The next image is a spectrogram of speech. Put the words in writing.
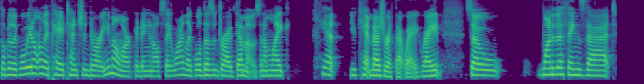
they'll be like, "Well, we don't really pay attention to our email marketing." And I'll say, "Why?" Like, "Well, it doesn't drive demos." And I'm like, "Can't you can't measure it that way, right?" So one of the things that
